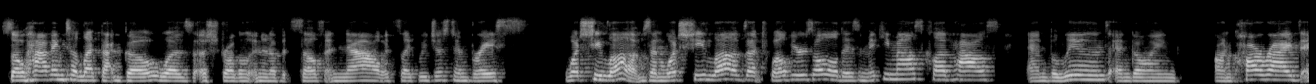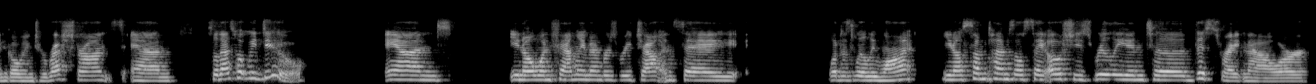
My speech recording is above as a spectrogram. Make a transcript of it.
So having to let that go was a struggle in and of itself. And now it's like we just embrace what she loves. And what she loves at 12 years old is Mickey Mouse Clubhouse and balloons and going on car rides and going to restaurants. And so that's what we do. And, you know, when family members reach out and say, What does Lily want? You know, sometimes they'll say, Oh, she's really into this right now. Or,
